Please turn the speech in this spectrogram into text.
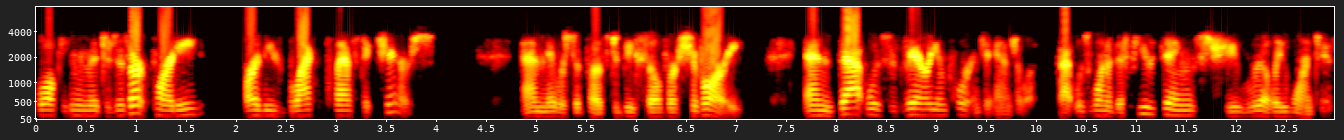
walking in the dessert party are these black plastic chairs. And they were supposed to be silver Chiavari. And that was very important to Angela. That was one of the few things she really wanted.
